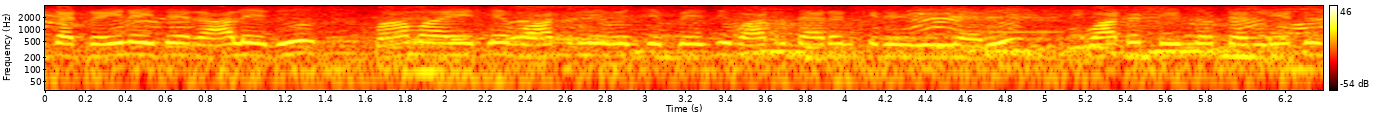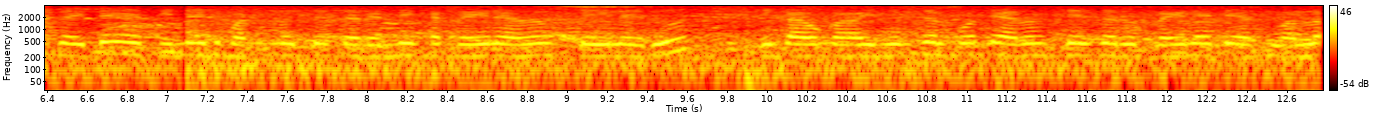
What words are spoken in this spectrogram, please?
ఇంకా ట్రైన్ అయితే రాలేదు. మామ అయితే వాటర్ లేవని చెప్పేసి వాటర్ తేడానికి వెళ్ళారు. వాటర్ టిన్ టెన్ లీటర్స్ అయితే టిన్ అయితే పట్టుకుని వచ్చేసారండి. ఇంకా ట్రైన్ అనౌన్స్ చేయలేదు. ఇంకా ఒక ఐదు నిమిషాలు పోతే అనౌన్స్ చేశారు. ట్రైన్ అయితే ఎస్ వల్ల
